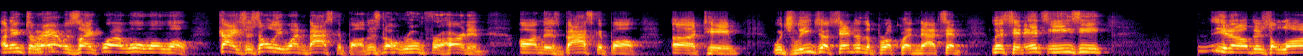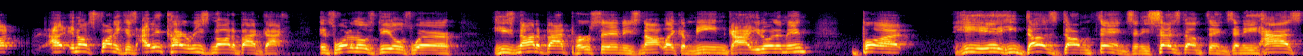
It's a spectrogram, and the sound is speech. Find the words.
I think Durant Right. was like, "Whoa, whoa, whoa, whoa, guys! There's only one basketball. There's no room for Harden on this basketball uh, team." Which leads us into the Brooklyn Nets. And listen, it's easy you know, there's a lot. I, you know, it's funny because I think Kyrie's not a bad guy. It's one of those deals where he's not a bad person. He's not like a mean guy. You know what I mean? But he he does dumb things and he says dumb things and he has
